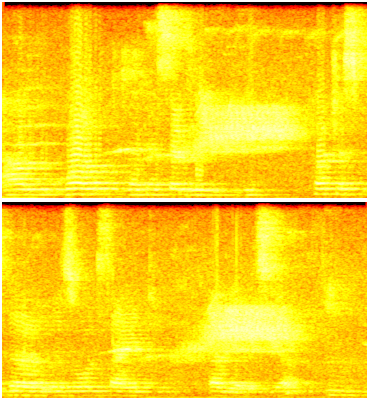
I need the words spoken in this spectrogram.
Um, well, like I said, we, we purchased the resort site earlier this year. Mm.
